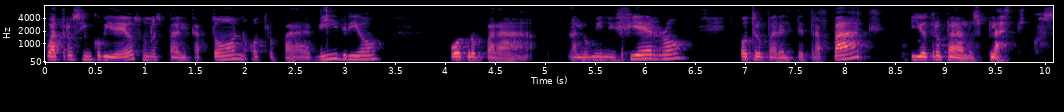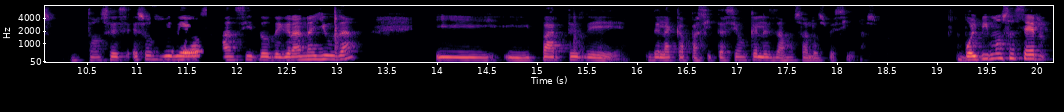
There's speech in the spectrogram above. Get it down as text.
cuatro o cinco videos, uno es para el cartón, otro para vidrio, otro para aluminio y fierro, otro para el tetrapack y otro para los plásticos. Entonces, esos videos han sido de gran ayuda y, parte de, de la capacitación que les damos a los vecinos. Volvimos a hacer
